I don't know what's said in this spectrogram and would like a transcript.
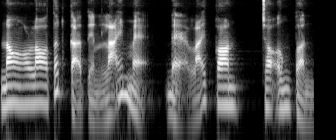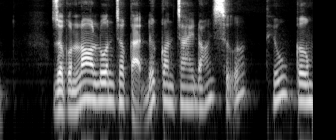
No, lo tất cả tiền lãi mẹ, đẻ lãi con cho ông tuần. Rồi còn lo luôn cho cả đứa con trai đói sữa, thiếu cơm.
